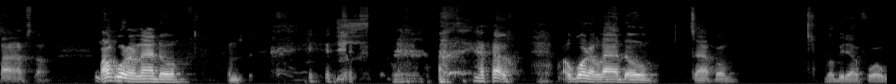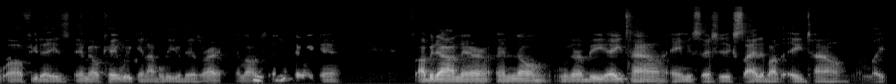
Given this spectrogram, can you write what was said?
All right, I'm sorry. If I'm going to Orlando. I'm, going to Orlando, Tampa. We'll be there for a few days. MLK weekend, I believe it is, right? MLK weekend. So I'll be down there, and no, we're gonna be A Town. Amy said she's excited about the A Town late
